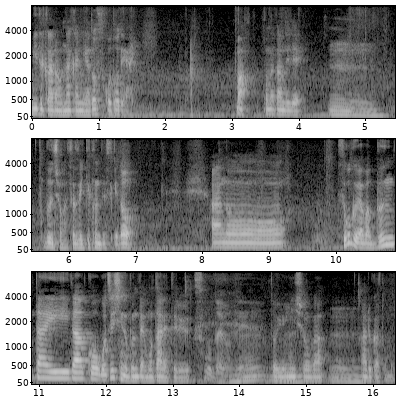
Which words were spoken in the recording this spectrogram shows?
自らの中に宿すことである。まあこんな感じでうん。文章が続いていくんですけどあのーすごくやっぱ文体がこうご自身の文体を持たれてるそうだよね。という印象がうん。あるかと思い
